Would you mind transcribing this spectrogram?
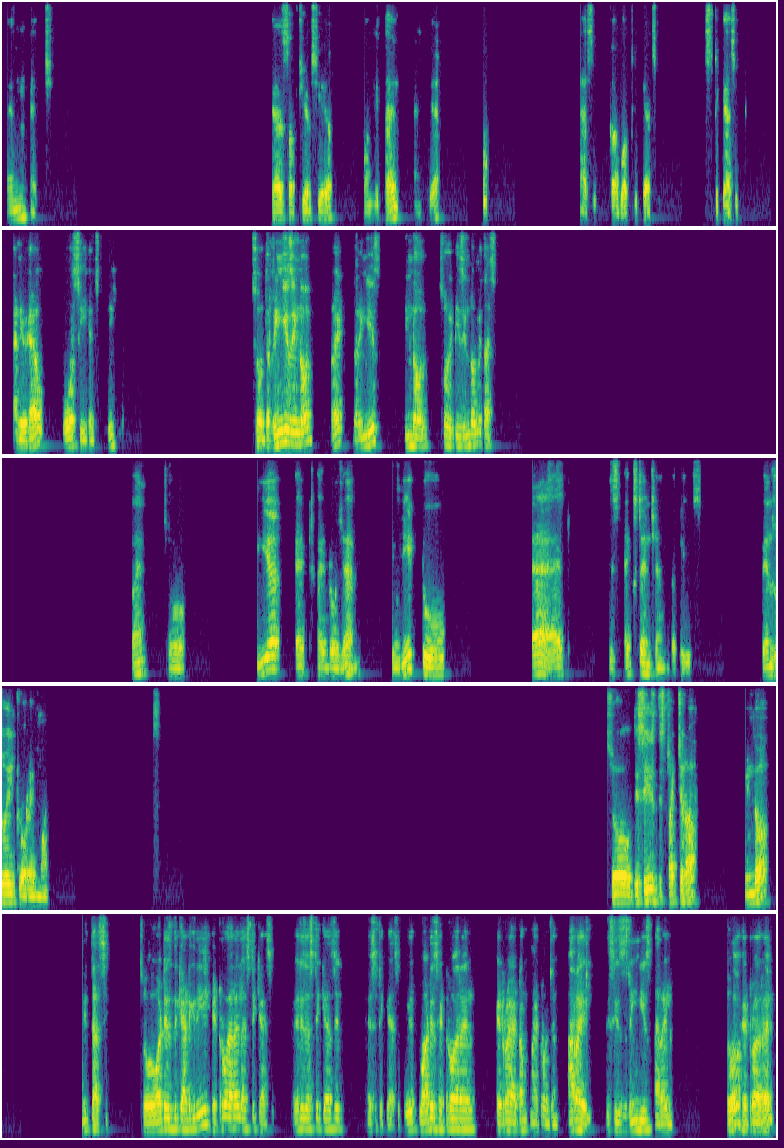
NH has substituents here on methyl and here acid, carboxylic acid, acetic acid, and you have OCH3 So the ring is indole, right? The ring is indole, so it is indomethacin. Fine. So here at hydrogen, you need to add this extension that is benzoyl chloride one. So this is the structure of indomethacin. So what is the category? Heteroaryl acetic acid. Where is acetic acid? Acetic acid. With what is heteroaryl? Heteroatom nitrogen. Aryl. This is ring is aryl. So heteroaryl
